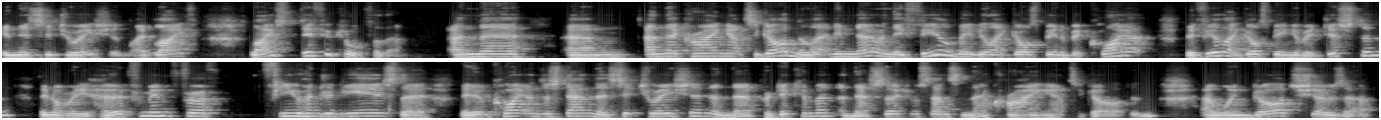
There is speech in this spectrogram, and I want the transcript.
in this situation. Like life, life's difficult for them. And they're um, and they're crying out to God and they're letting him know. And they feel maybe like God's being a bit quiet. They feel like God's being a bit distant. They've not really heard from him for few hundred years. They they don't quite understand their situation and their predicament and their circumstance, and they're crying out to God. And and when God shows up,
